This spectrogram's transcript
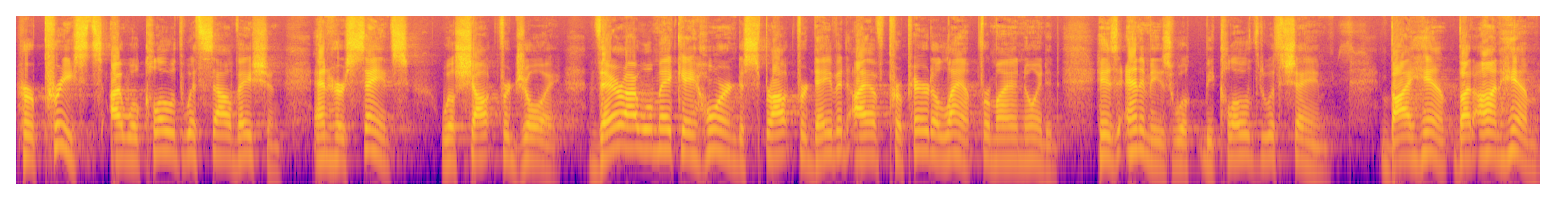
Her priests I will clothe with salvation, and her saints will shout for joy. There I will make a horn to sprout for David. I have prepared a lamp for my anointed. His enemies will be clothed with shame. By him, but on him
